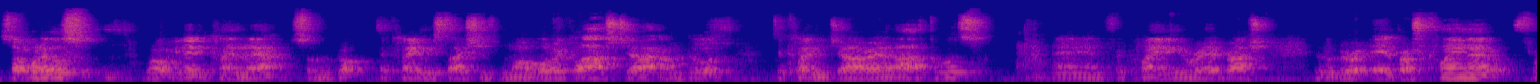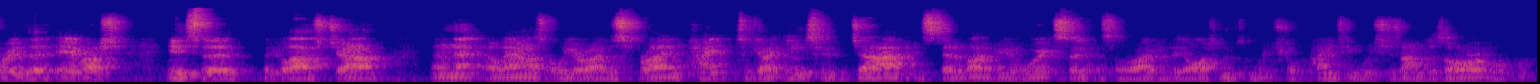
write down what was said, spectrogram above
So what else? Well, you need to clean it out. So we've got the cleaning station for my water glass jar, undo it to clean the jar out afterwards. And for cleaning your airbrush, bit of airbrush cleaner through the airbrush into the glass jar and that allows all your overspray and paint to go into the jar instead of over your work surface or over the items in which you're painting, which is undesirable.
